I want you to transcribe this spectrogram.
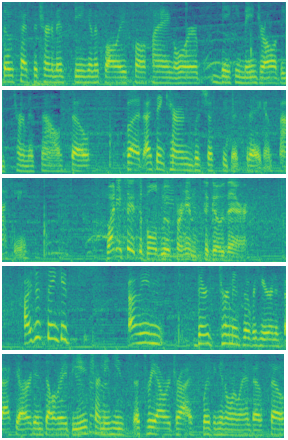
those types of tournaments, being in the qualities qualifying or making main draw of these tournaments now. So, but I think Karen was just too good today against Mackie. Why do you say it's a bold move for him to go there? I just think it's, I mean, there's tournaments over here in his backyard in Delray Beach. I mean, he's a three-hour drive living in Orlando, so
